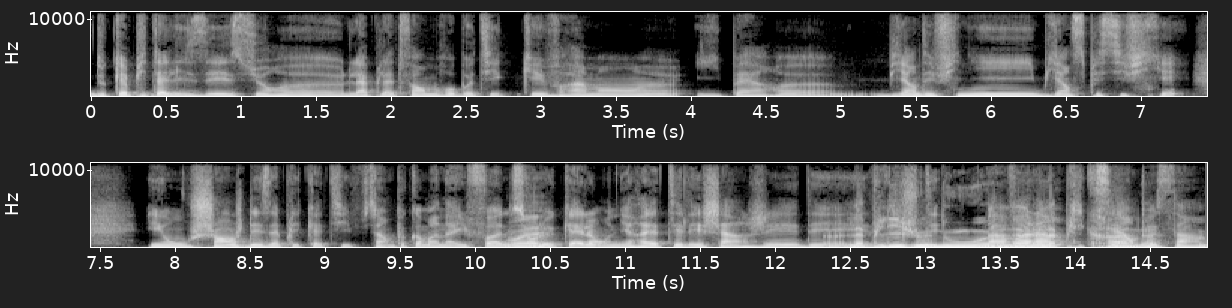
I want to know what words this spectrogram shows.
de capitaliser sur euh, la plateforme robotique qui est vraiment euh, hyper euh, bien définie, bien spécifiée, et on change des applicatifs. C'est un peu comme un iPhone Ouais. sur lequel on irait télécharger des Euh, L'appli des- genou, Bah euh, voilà, l'appli c'est crâne. un peu ça.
